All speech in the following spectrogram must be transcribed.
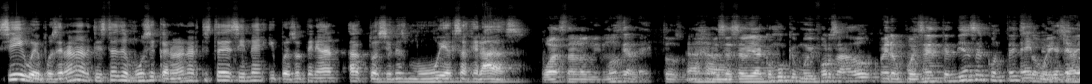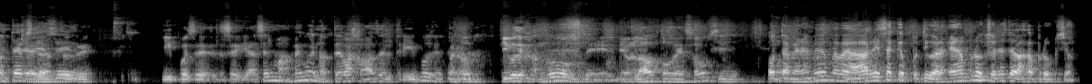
Sí, güey, pues eran artistas de música, no eran artistas de cine y por eso tenían actuaciones muy exageradas. O hasta los mismos dialectos, güey. O sea, se veía como que muy forzado, pero pues entendías el contexto, güey. Entendías el contexto, hay sí. antes Y pues eh, seguías el mame, güey, no te bajabas del trip, o sea, pero digo, dejando de, de un lado todo eso, Sí. O también a mí me, me daba risa que pues, digo, eran producciones de baja producción.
